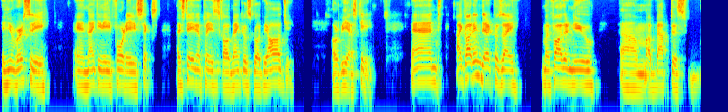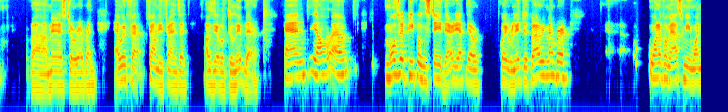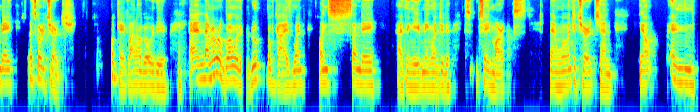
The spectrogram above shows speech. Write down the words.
in university in 1984 to 86, I stayed in a place called Vancouver School of Theology, or VST, and I got in there because I my father knew um, a Baptist uh, minister or reverend, and we are fa- family friends, and I was able to live there. And you know, um, most of the people who stayed there, yeah, they're quite religious. But I remember one of them asked me one day, "Let's go to church." Okay, fine, I'll go with you. And I remember going with a group of guys. Went one Sunday, I think evening, went to St. Mark's, then went to church, and you know, and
